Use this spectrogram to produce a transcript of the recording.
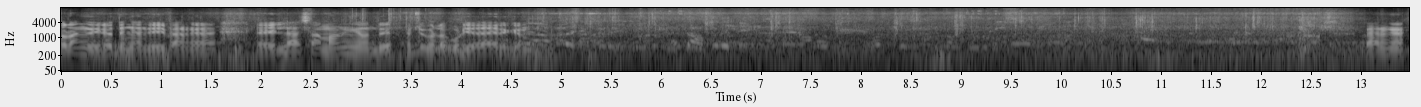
தொடங்குது. இருபத்தஞ்சாந்தேதி பாருங்க. எல்லா சாமானுங்க வந்து பெற்றுக்கொள்ளக்கூடியதாக இருக்கும். பாருங்கள்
